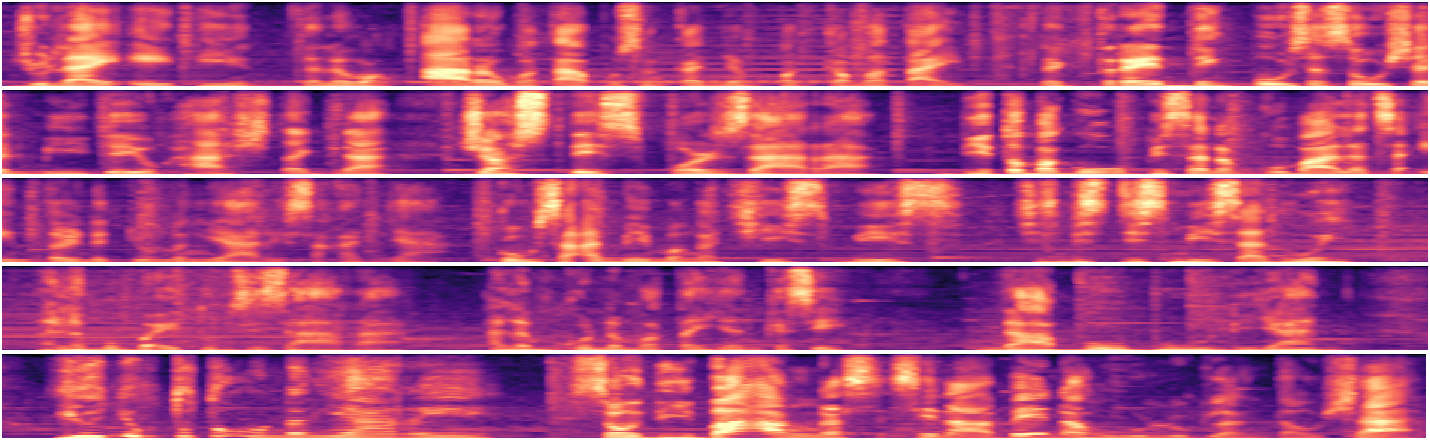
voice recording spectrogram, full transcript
July 18, dalawang araw matapos ang kanyang pagkamatay, nagtrending po sa social media yung hashtag na Justice for Zara. Dito mag-uumpisa ng kumalat sa internet yung nangyari sa kanya. Kung saan may mga chismis. Chismis-chismisan, huy, alam mo ba itong si Zara? Alam ko namatay yan kasi nabubuli yan. Yun yung totoong nangyari. So di ba ang nas- sinabi nahulog lang daw siya?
